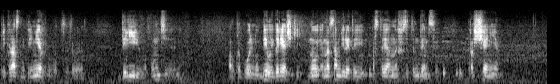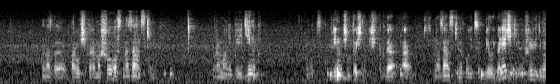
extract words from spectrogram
прекрасный пример вот этого делириума, помните, алкогольного, белой горячки. Но на самом деле это и постоянная шизотенденция. Прощание поручика Ромашова с Назанским в романе «Поединок». Вот Куприн очень точно пишет, когда а, Назанский находится в белой горячке, уже, видимо,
